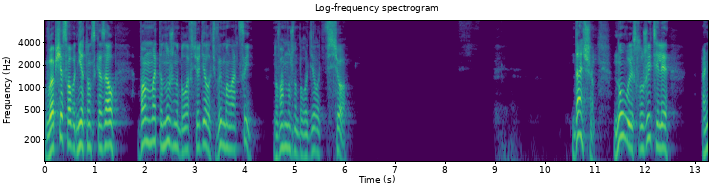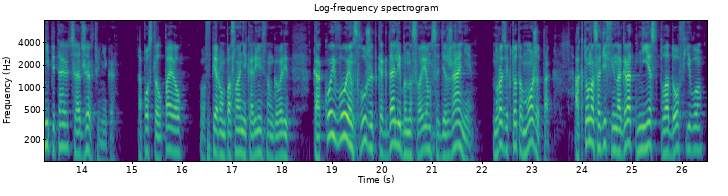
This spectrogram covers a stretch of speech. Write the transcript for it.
Вы вообще свободны. Нет, Он сказал, вам это нужно было все делать, вы молодцы, но вам нужно было делать все. Дальше. Новые служители, они питаются от жертвенника. Апостол Павел в первом послании Коринфянам говорит, «Какой воин служит когда-либо на своем содержании? Ну разве кто-то может так? А кто, насадив виноград, не ест плодов его?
